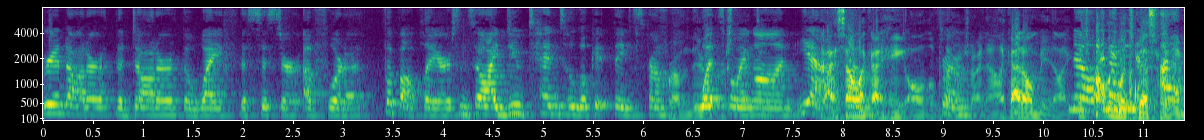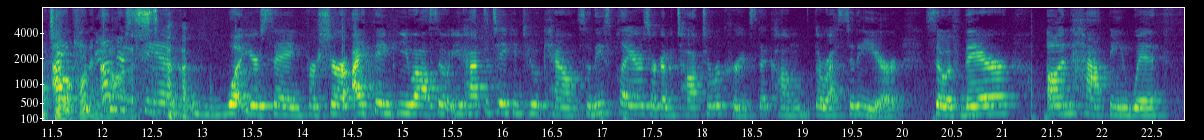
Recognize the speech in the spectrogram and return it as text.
granddaughter, the daughter, the wife, the sister of Florida football players, and so I do tend to look at things from, From their what's going on. Yeah, I sound from- like I hate all the players from- right now. Like I don't mean it. Like no, it's probably what's mean, best for I, them too, I if we're being honest. understand what you're saying for sure. I think you also you have to take into account. So these players are going to talk to recruits that come the rest of the year. So if they're unhappy with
